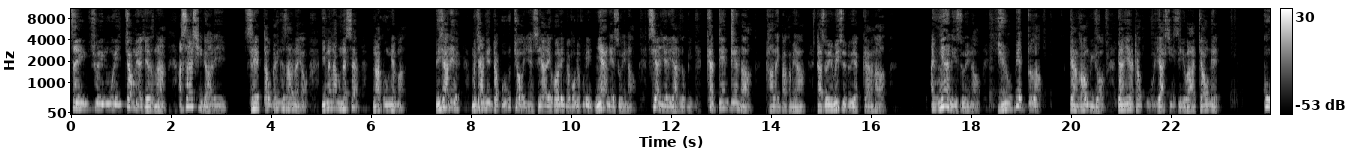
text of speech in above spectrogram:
စိန်ရွှေငွေကြောက်မြတ်ရေသနာအစရှိတာတွေဇေတောက်တိုင်းကစားနိုင်အောင်ဒီ2025ခုနှစ်မှာဒေချာတဲ့မကြခင်တကူကြော်ရင်ဆရာတွေဟောလိမ့်မယ်ဗုဒ္ဓဖူးတွေညံ့နေဆိုရင်တော့ဆရာရရလုပ်ပြီးခတ်တင်းတင်းသာထားလိုက်ပါခင်ဗျာဒါဆိုရင်မိတ်ဆွေတို့ရဲ့ကံဟာအညံ့နေဆိုရင်တော့ယူပစ်တလောက်ကံကောင်းပြီးတော့ကံရဲ့အထောက်အကူကိုရရှိစေပါကြောင်းနဲ့ကို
